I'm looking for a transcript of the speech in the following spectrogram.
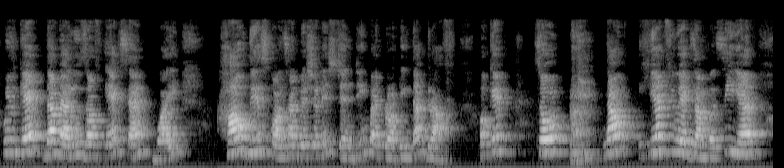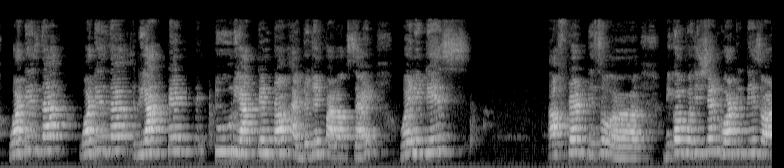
we will get the values of x and y how this concentration is changing by plotting the graph. Okay. So now here few examples. See here what is the what is the reactant two reactant of hydrogen peroxide. When it is after this uh, decomposition what it is or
